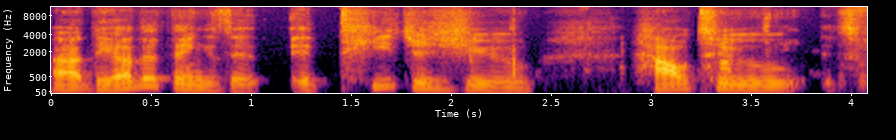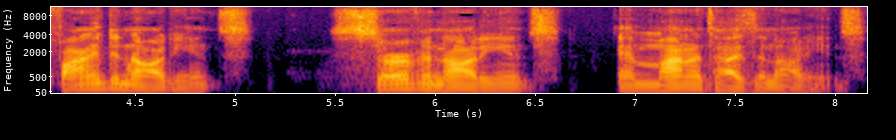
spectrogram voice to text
Uh, the other thing is that it teaches you how to find an audience, serve an audience, and monetize an audience,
